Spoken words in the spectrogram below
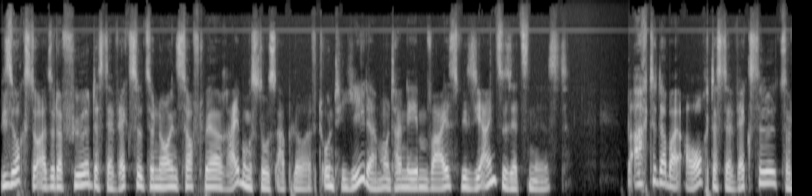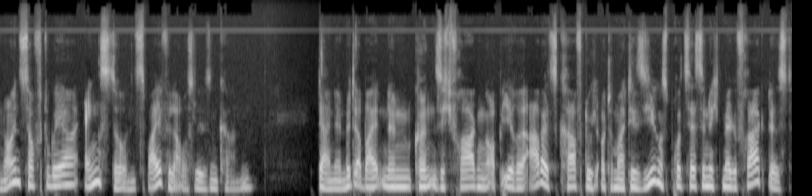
Wie sorgst du also dafür, dass der Wechsel zur neuen Software reibungslos abläuft und jeder im Unternehmen weiß, wie sie einzusetzen ist? Beachte dabei auch, dass der Wechsel zur neuen Software Ängste und Zweifel auslösen kann. Deine Mitarbeitenden könnten sich fragen, ob ihre Arbeitskraft durch Automatisierungsprozesse nicht mehr gefragt ist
